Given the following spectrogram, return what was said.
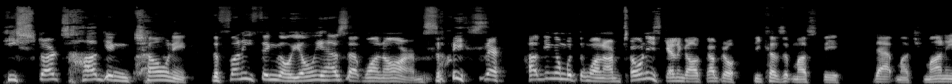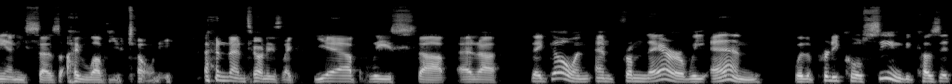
He starts hugging Tony. The funny thing though, he only has that one arm, so he's there hugging him with the one arm. Tony's getting all comfortable because it must be that much money, and he says, "I love you, Tony." And then Tony's like, "Yeah, please stop." And uh, they go, and and from there we end with a pretty cool scene because it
